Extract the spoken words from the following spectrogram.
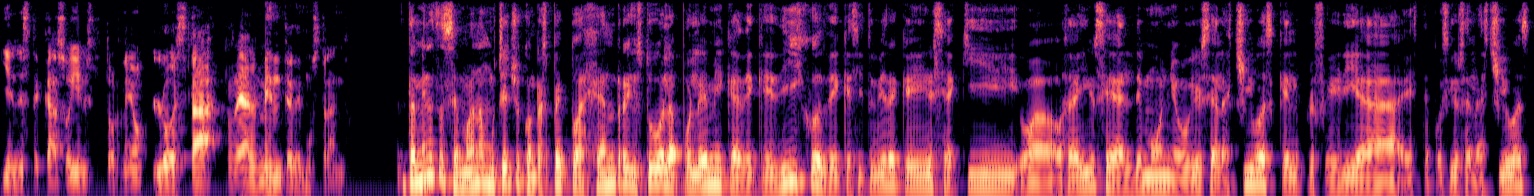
Y en este caso y en este torneo lo está realmente demostrando. También esta semana, muchachos, con respecto a Henry, estuvo la polémica de que dijo de que si tuviera que irse aquí, o, o sea, irse al demonio o irse a las chivas, que él preferiría, este, pues irse a las chivas.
